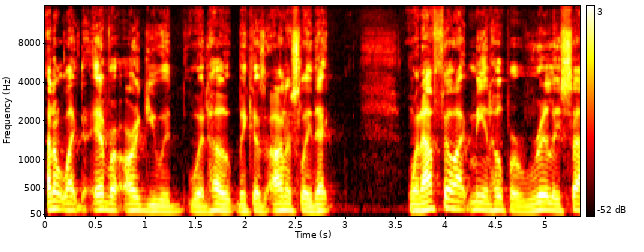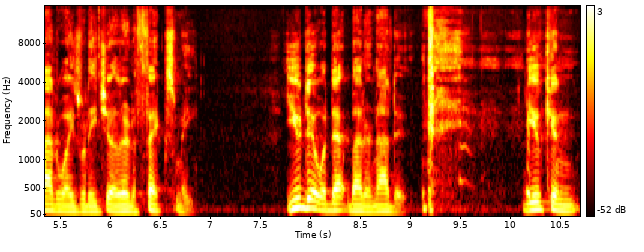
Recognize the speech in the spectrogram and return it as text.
I don't like to ever argue with with Hope because honestly, that when I feel like me and Hope are really sideways with each other, it affects me. You deal with that better than I do. you can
